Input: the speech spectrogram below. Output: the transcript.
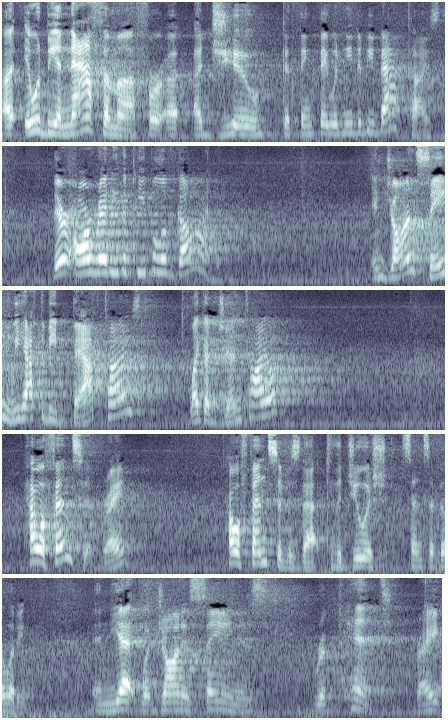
Uh, it would be anathema for a, a Jew to think they would need to be baptized. They're already the people of God. And John's saying we have to be baptized? like a Gentile? How offensive, right? How offensive is that to the Jewish sensibility? And yet, what John is saying is repent, right?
